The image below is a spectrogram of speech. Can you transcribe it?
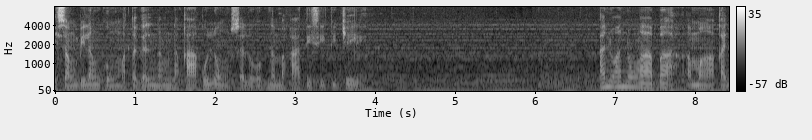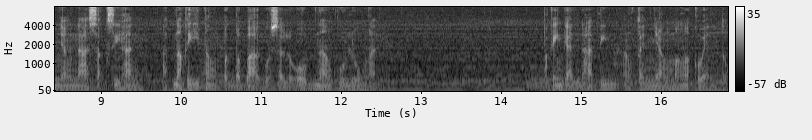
Isang bilanggong matagal nang nakakulong sa loob ng Makati City Jail. Ano-ano nga ba ang mga kanyang nasaksihan at nakitang pagbabago sa loob ng kulungan? Pakinggan natin ang kanyang mga kwento.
